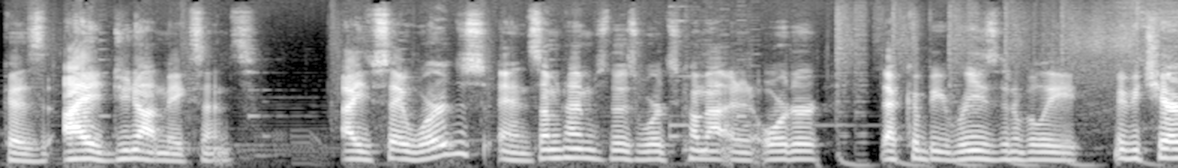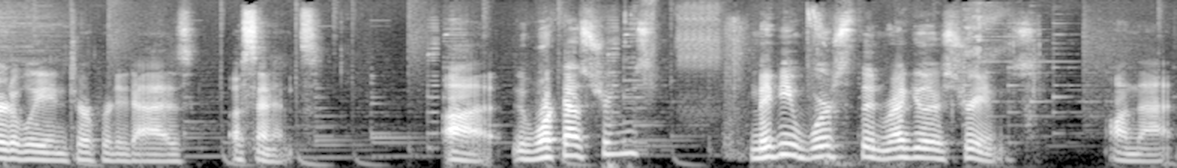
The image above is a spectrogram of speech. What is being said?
Because I do not make sense. I say words, and sometimes those words come out in an order that could be reasonably, maybe charitably interpreted as a sentence. Uh, the workout streams, maybe worse than regular streams on that.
